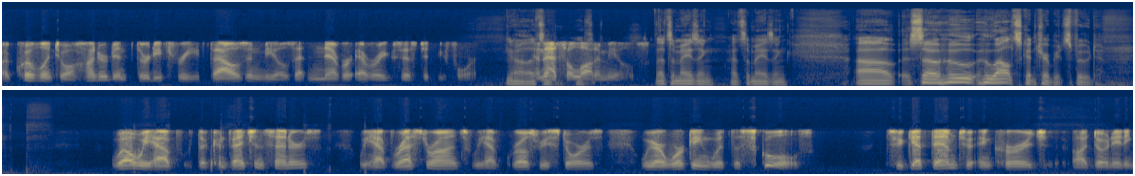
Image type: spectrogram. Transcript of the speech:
equivalent to 133,000 meals that never ever existed before. No, that's and that's a, a lot of meals. That's amazing. That's amazing. Uh, so, who who else contributes food? Well, we have the convention centers, we have restaurants, we have grocery stores. We are working with the schools to get them to encourage uh, donating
